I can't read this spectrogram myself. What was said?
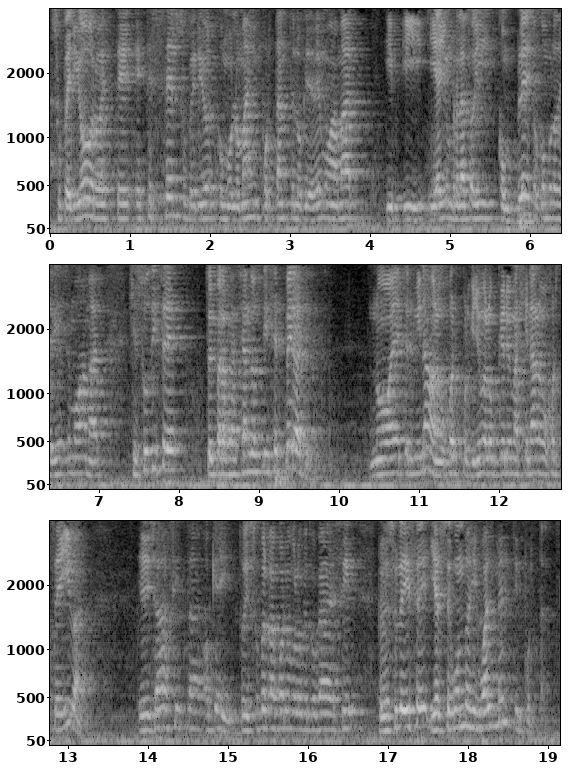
Superior o este, este ser superior como lo más importante, lo que debemos amar. Y, y hay un relato ahí completo, cómo lo debiésemos amar. Jesús dice, estoy parafraseando, dice, espérate, no he terminado, a lo mejor, porque yo me lo quiero imaginar, a lo mejor se iba. Y dice, ah, sí, está, ok, estoy súper de acuerdo con lo que tú de decir, pero Jesús le dice, y el segundo es igualmente importante.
